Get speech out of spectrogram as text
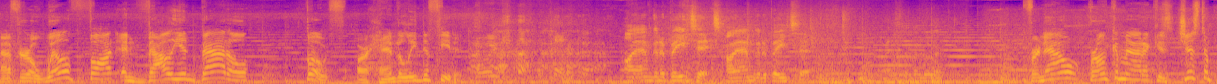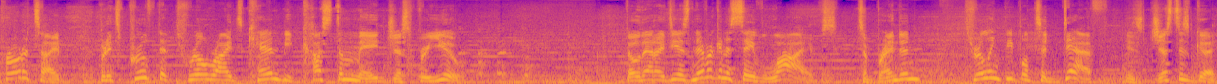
After a well-fought and valiant battle, both are handily defeated. I am going to beat it. I am going to beat it. For now, Broncomatic is just a prototype, but it's proof that thrill rides can be custom made just for you. Though that idea is never going to save lives, to Brendan, thrilling people to death is just as good.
